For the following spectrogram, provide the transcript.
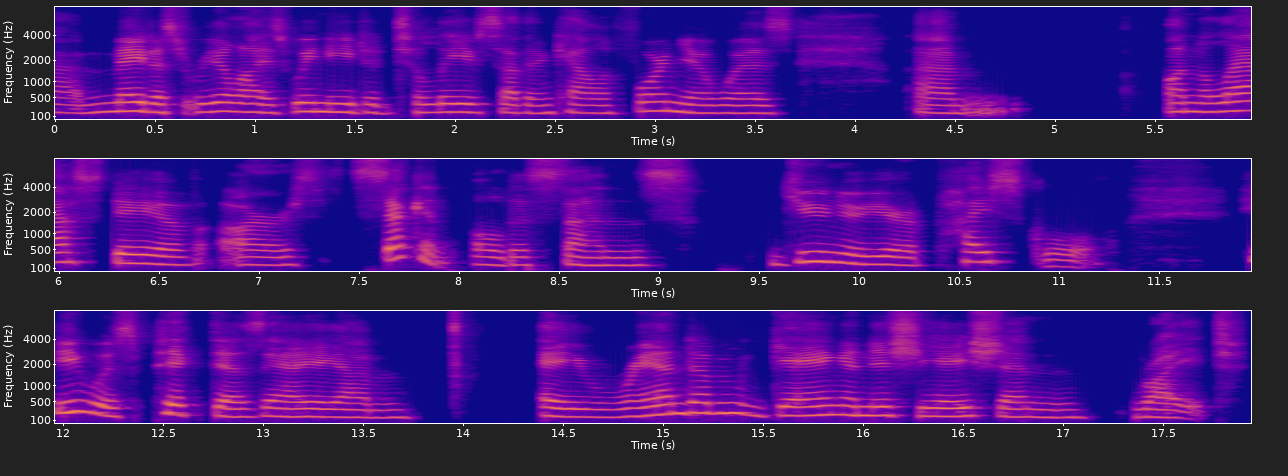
uh, made us realize we needed to leave Southern California was um, on the last day of our second oldest son's junior year of high school, he was picked as a um, a random gang initiation rite.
